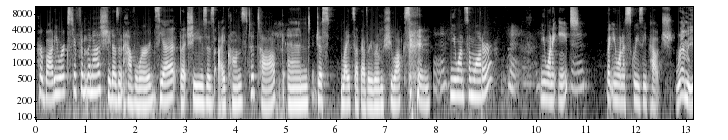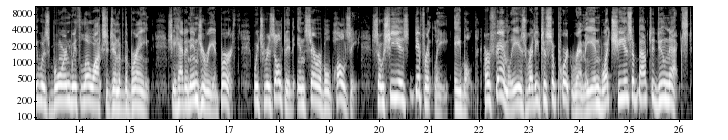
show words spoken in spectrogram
Her body works different than us. She doesn't have words yet, but she uses icons to talk and just lights up every room she walks in. You want some water? You want to eat? But you want a squeezy pouch. Remy was born with low oxygen of the brain. She had an injury at birth, which resulted in cerebral palsy, so she is differently abled. Her family is ready to support Remy in what she is about to do next.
